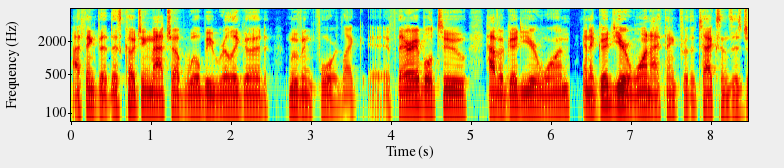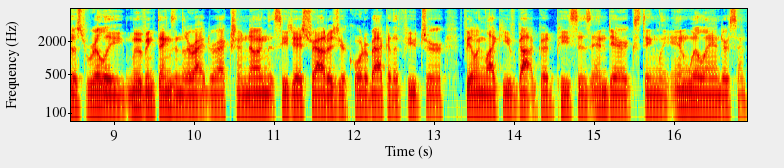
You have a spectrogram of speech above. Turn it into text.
I think that this coaching matchup will be really good moving forward. Like if they're able to have a good year one, and a good year one, I think for the Texans is just really moving things in the right direction, knowing that CJ Stroud is your quarterback of the future, feeling like you've got good pieces in Derek Stingley, in Will Anderson,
